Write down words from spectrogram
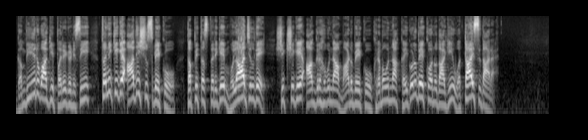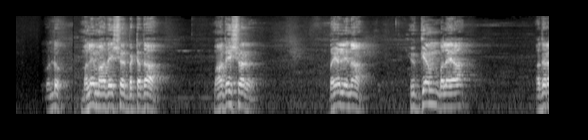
ಗಂಭೀರವಾಗಿ ಪರಿಗಣಿಸಿ ತನಿಖೆಗೆ ಆದೇಶಿಸಬೇಕು. ತಪ್ಪಿತಸ್ಥರಿಗೆ ಮುಲಾಜಿಲ್ದೆ ಶಿಕ್ಷೆಗೆ ಆಗ್ರಹವನ್ನ ಮಾಡಬೇಕು, ಕ್ರಮವನ್ನ ಕೈಗೊಳ್ಳಬೇಕು ಅನ್ನೋದಾಗಿ ಒತ್ತಾಯಿಸಿದ್ದಾರೆ. ಮಲೆ ಮಹದೇಶ್ವರ್ ಬೆಟ್ಟದ ಮಹದೇಶ್ವರ್ ಬಯಲಿನ ಯುಗ್ಯಂ ವಲಯ, ಅದರ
